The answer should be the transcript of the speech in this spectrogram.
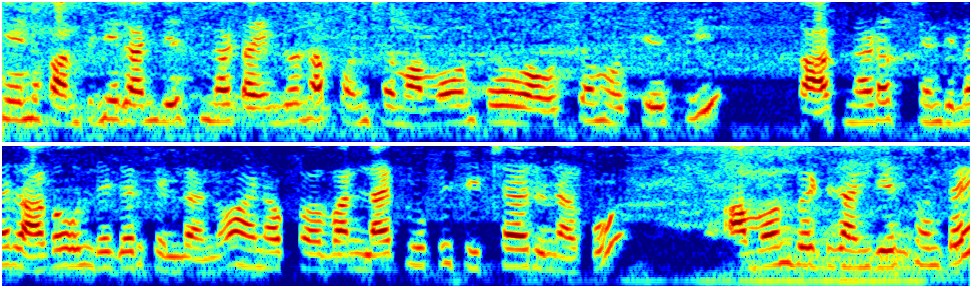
నేను కంపెనీ రన్ చేస్తున్న టైంలో నాకు కొంచెం అమౌంట్ అవసరం వచ్చేసి కాకినాడకు చెందిన రాఘవుల దగ్గరికి వెళ్ళాను. ఆయన ఒక వన్ ల్యాక్ రూపీస్ ఇచ్చారు నాకు. అమౌంట్ పెట్టి రన్ చేస్తుంటే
